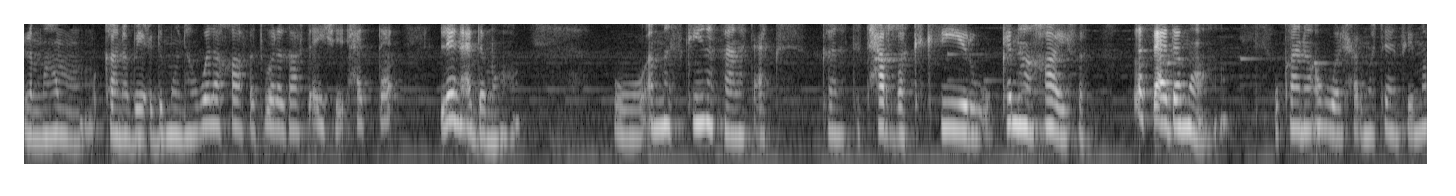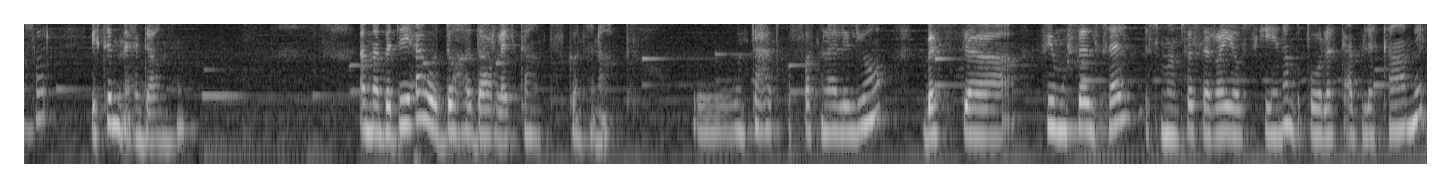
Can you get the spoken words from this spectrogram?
لما هم كانوا بيعدمونها ولا خافت ولا قالت أي شيء حتى لين عدموها. وأما سكينة كانت عكس كانت تتحرك كثير وكأنها خايفة بس عدموها. وكانوا أول حرمتين في مصر يتم إعدامهم. أما بديعة ودوها دار الأيتام تسكن هناك. وانتهت قصتنا لليوم بس آه، في مسلسل اسمه مسلسل ريا وسكينة بطولة عبلة كامل.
